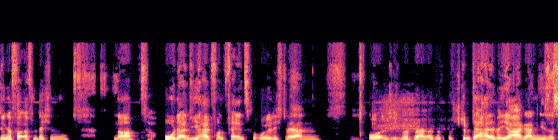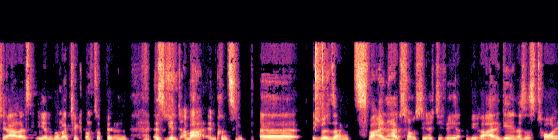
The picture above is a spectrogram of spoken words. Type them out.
Dinge veröffentlichen. Na? Oder die halt von Fans gehuldigt werden. Und ich würde sagen, also bestimmt der halbe Jahrgang dieses Jahres irgendwo bei TikTok zu finden. Es gibt aber im Prinzip, äh, ich würde sagen, zweieinhalb Songs, die richtig viral gehen. Das ist Toy.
